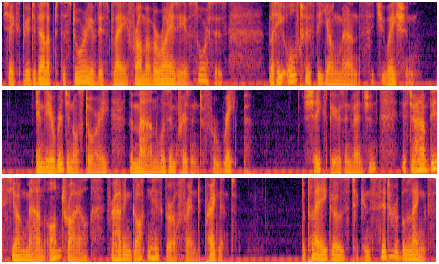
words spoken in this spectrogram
Shakespeare developed the story of this play from a variety of sources, but he alters the young man's situation. In the original story, the man was imprisoned for rape. Shakespeare's invention is to have this young man on trial for having gotten his girlfriend pregnant. The play goes to considerable lengths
